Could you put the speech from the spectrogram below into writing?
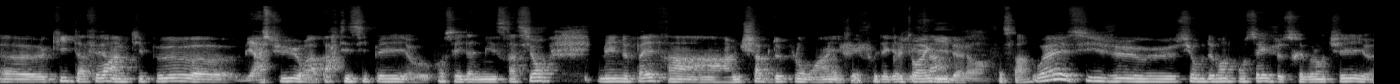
euh, quitte à faire un petit peu, euh, bien sûr, à participer au conseil d'administration, mais ne pas être un, une chape de plomb. Hein, il, faut, faut dégager Plutôt ça. un guide alors, c'est ça? Ouais, si je si on me demande conseil, je serais volontiers euh,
